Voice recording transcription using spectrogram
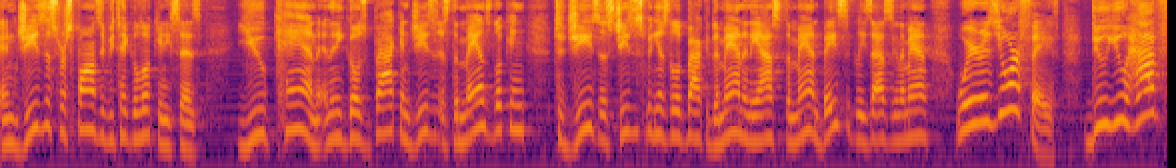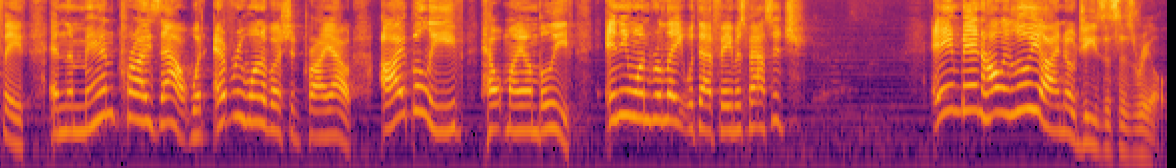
And Jesus responds, if you take a look, and he says, You can. And then he goes back, and Jesus, as the man's looking to Jesus, Jesus begins to look back at the man, and he asks the man, basically, he's asking the man, Where is your faith? Do you have faith? And the man cries out what every one of us should cry out I believe, help my unbelief. Anyone relate with that famous passage? Amen, hallelujah. I know Jesus is real.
